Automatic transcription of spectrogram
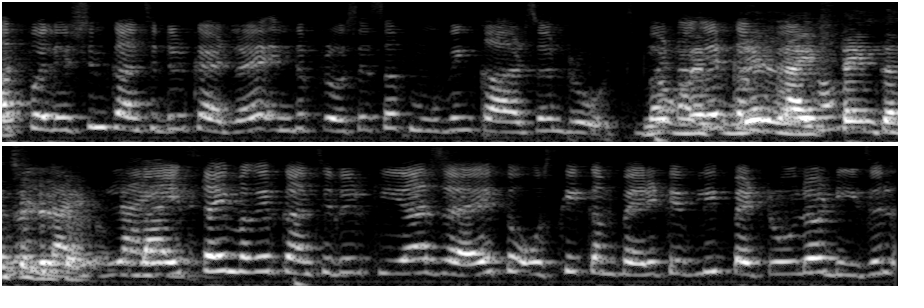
आप पोल्यूशन कंसिडर कर रहे हैं in the process of moving cars on roads but अगर लाइफ टाइम कंसिडर कर लाइफ टाइम अगर कंसिडर किया जाए तो उसके कंपैरेटिवली पेट्रोल और diesel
